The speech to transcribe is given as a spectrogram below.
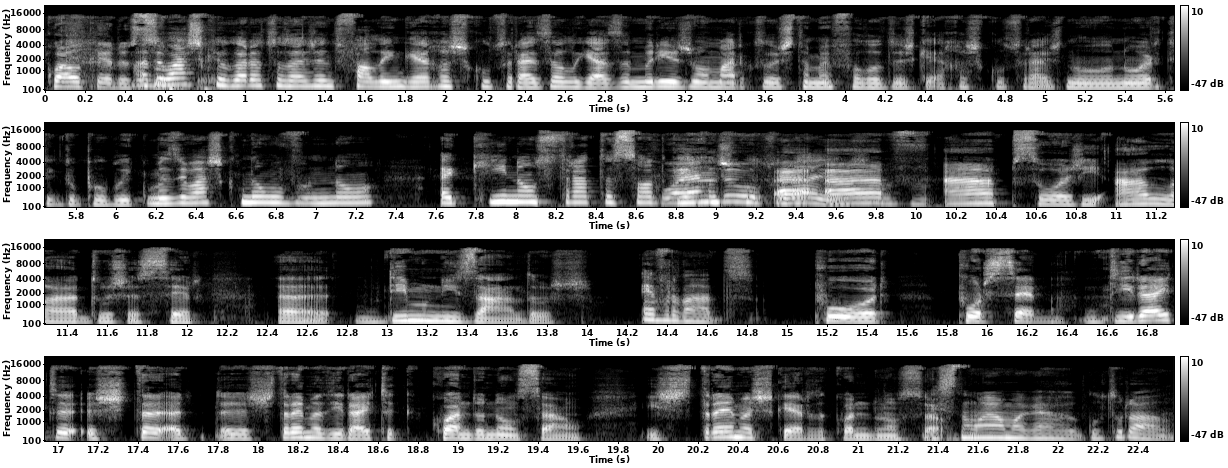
qualquer assunto. Mas eu acho que agora toda a gente fala em guerras culturais. Aliás, a Maria João Marques hoje também falou das guerras culturais no, no artigo do público. Mas eu acho que não, não, aqui não se trata só de guerras Quando culturais. há, há, há pessoas e há lados a ser ah, demonizados É verdade. por por ser direita, extre- extrema direita quando não são e extrema esquerda quando não são. Isso não é uma guerra cultural.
